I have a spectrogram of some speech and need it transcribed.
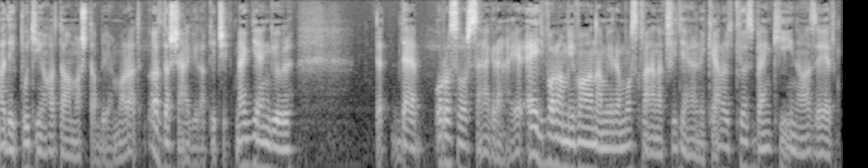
addig Putyin hatalmas stabil marad. Gazdaságilag kicsit meggyengül, de, de Oroszország ráér. Egy valami van, amire Moszkvának figyelni kell, hogy közben Kína azért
